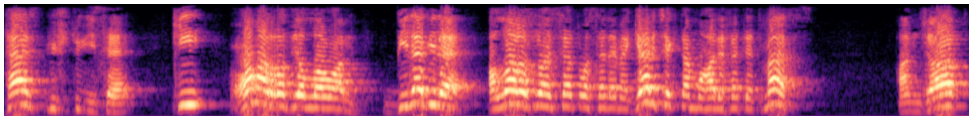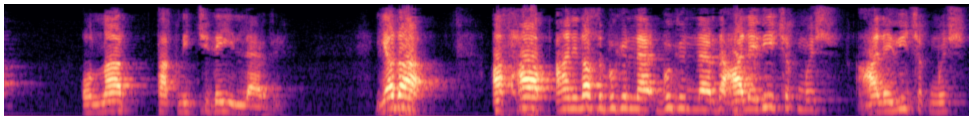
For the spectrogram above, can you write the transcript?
ters düştü ise ki Ömer radıyallahu anh bile bile Allah Resulü Aleyhisselatü Vesselam'e gerçekten muhalefet etmez. Ancak onlar taklitçi değillerdi. Ya da ashab hani nasıl bugünler bugünlerde Alevi çıkmış, Alevi çıkmış.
